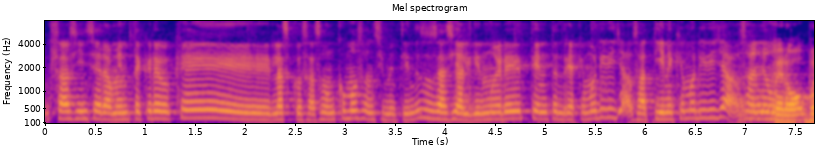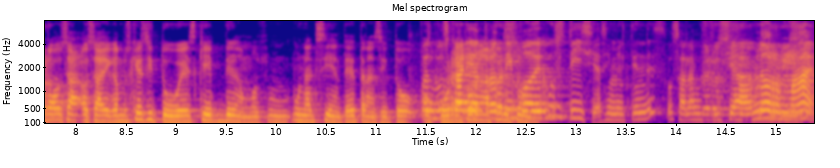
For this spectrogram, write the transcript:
o sea, sinceramente creo que las cosas son como son, ¿sí me entiendes? O sea, si alguien muere, tendría que morir y ya, o sea, tiene que morir y ya, o sea, no. Pero, pero o, sea, o sea, digamos que si tú ves que, digamos, un, un accidente de tránsito pues ocurre buscaría otro tipo de justicia, ¿sí me entiendes? O sea, la justicia normal.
